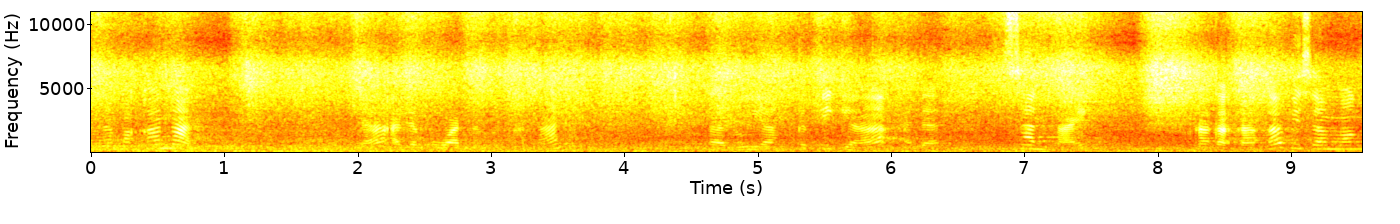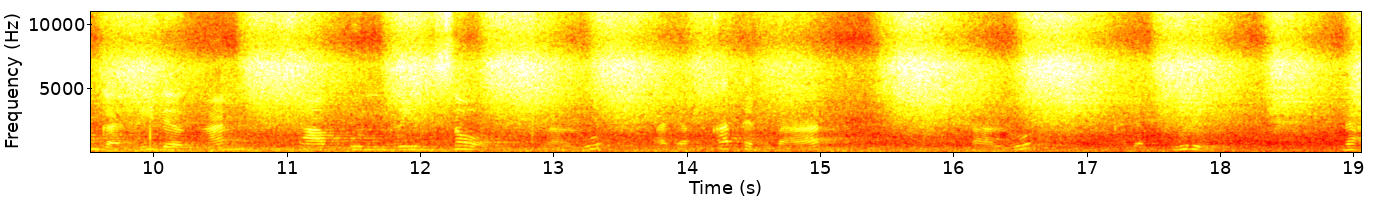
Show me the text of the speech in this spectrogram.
pewarna makanan. Ya ada pewarna makanan. Lalu yang ketiga ada sunlight kakak-kakak bisa mengganti dengan sabun rinso. Lalu ada cotton bud. Lalu ada piring. Nah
